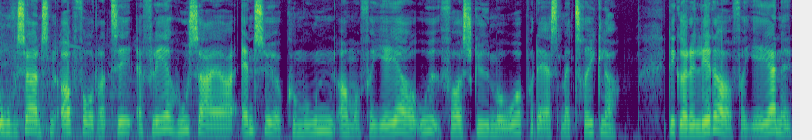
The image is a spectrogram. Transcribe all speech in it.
Ove Sørensen opfordrer til, at flere husejere ansøger kommunen om at få jægere ud for at skyde måger på deres matrikler. Det gør det lettere for jægerne,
